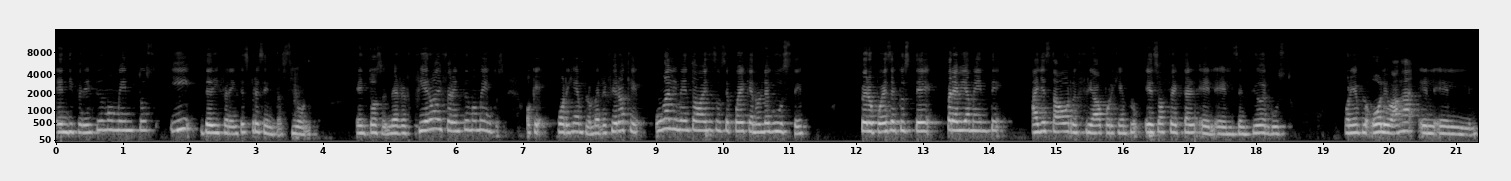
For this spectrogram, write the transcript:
en diferentes momentos y de diferentes presentaciones. Entonces, me refiero a diferentes momentos. Ok, por ejemplo, me refiero a que un alimento a veces usted puede que no le guste, pero puede ser que usted previamente haya estado resfriado, por ejemplo, eso afecta el, sentido del gusto. Por ejemplo, o le baja el,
